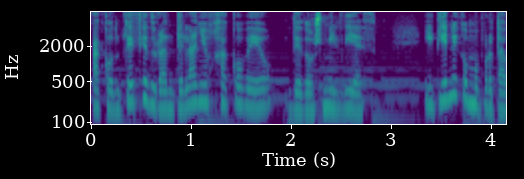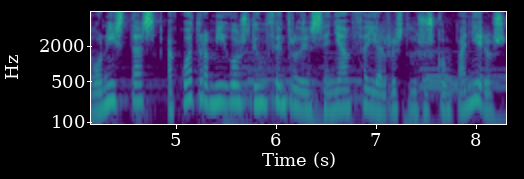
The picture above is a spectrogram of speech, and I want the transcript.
acontece durante el año jacobeo de 2010 y tiene como protagonistas a cuatro amigos de un centro de enseñanza y al resto de sus compañeros,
